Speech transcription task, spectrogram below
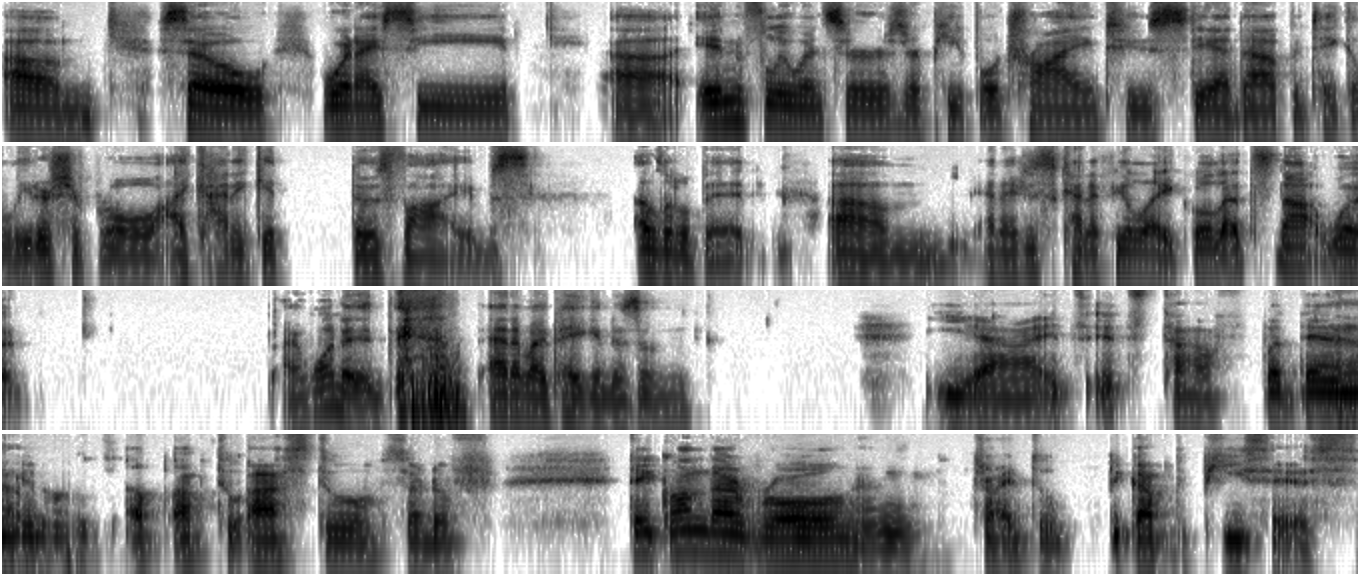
Um, so when i see uh, influencers or people trying to stand up and take a leadership role i kind of get those vibes a little bit. Um, and I just kind of feel like, well, that's not what I wanted. Out of my paganism. Yeah, it's it's tough, but then Yeah, you know it's up up to us to sort of take on that role and try to pick up the pieces,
